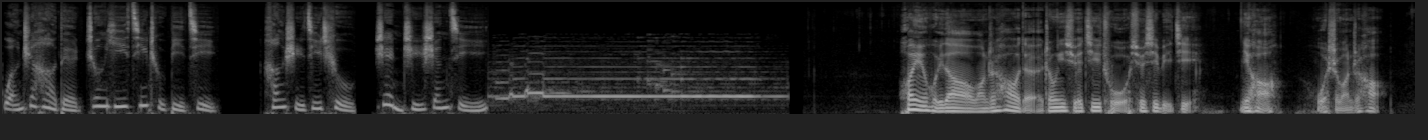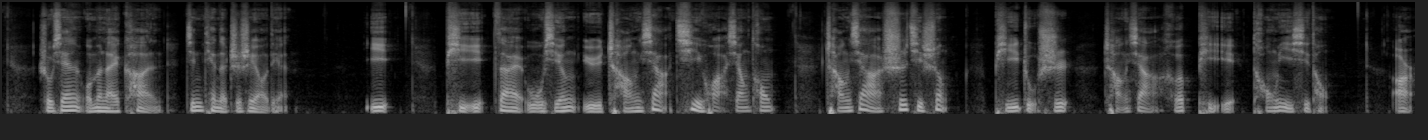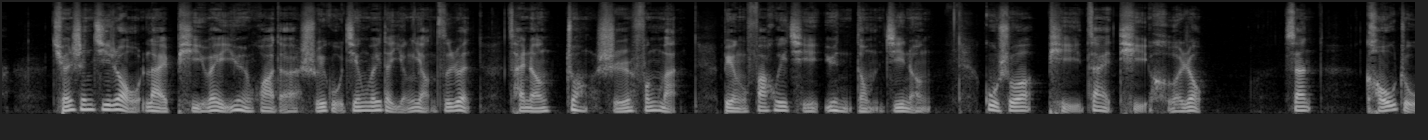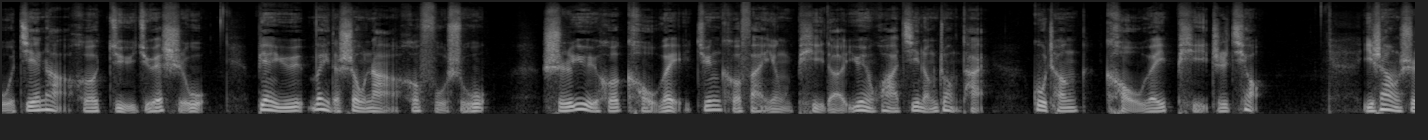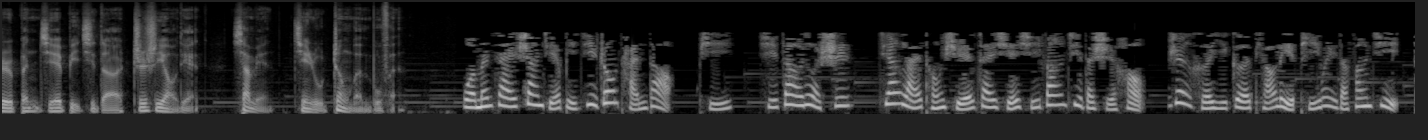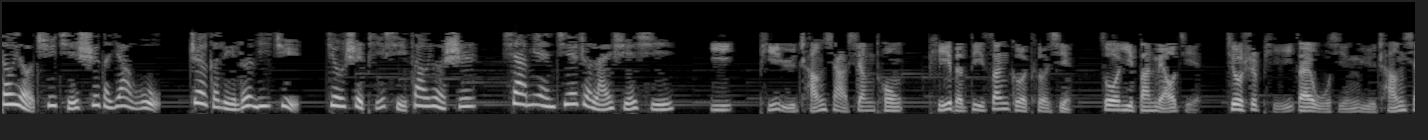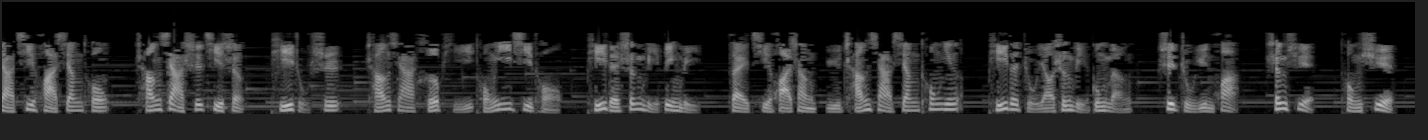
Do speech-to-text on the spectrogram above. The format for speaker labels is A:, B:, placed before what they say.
A: 王志浩的中医基础笔记，夯实基础，认知升级。
B: 欢迎回到王志浩的中医学基础学习笔记。你好，我是王志浩。首先，我们来看今天的知识要点：一、脾在五行与长夏气化相通，长夏湿气盛，脾主湿，长夏和脾同一系统。二、全身肌肉赖脾胃运化的水谷精微的营养滋润，才能壮实丰满，并发挥其运动机能，故说脾在体合肉。三、口主接纳和咀嚼食物，便于胃的受纳和腐熟，食欲和口味均可反映脾的运化机能状态，故称口为脾之窍。以上是本节笔记的知识要点。下面进入正文部分。
C: 我们在上节笔记中谈到，脾喜燥恶湿。将来同学在学习方剂的时候，任何一个调理脾胃的方剂都有驱其湿的药物。这个理论依据就是脾喜燥热湿。下面接着来学习。
D: 一、脾与长夏相通。脾的第三个特性，做一般了解，就是脾在五行与长夏气化相通。长夏湿气盛，脾主湿。肠下和脾同一系统，脾的生理病理在气化上与肠下相通。应脾的主要生理功能是主运化、生血、统血、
